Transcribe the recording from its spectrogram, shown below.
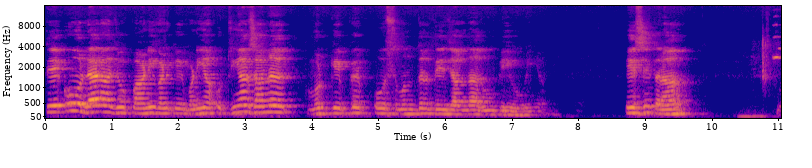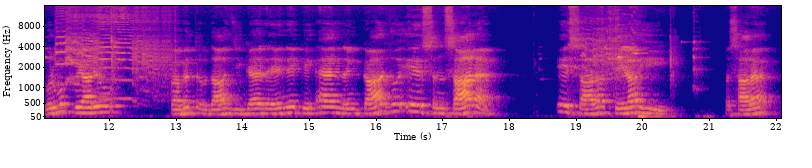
ਤੇ ਉਹ ਲਹਿਰਾਂ ਜੋ ਪਾਣੀ ਬਣ ਕੇ ਬਣੀਆਂ ਉੱਠੀਆਂ ਸਨ, ਮੁੜ ਕੇ ਫਿਰ ਉਹ ਸਮੁੰਦਰ ਦੇ ਜਲ ਦਾ ਰੂਪ ਹੀ ਹੋ ਗਈਆਂ। ਇਸੇ ਤਰ੍ਹਾਂ ਗੁਰਮੁਖ ਪਿਆਰਿਓ, ਭਗਤ ਰਵਿਦਾਸ ਜੀ ਕਹਿ ਰਹੇ ਨੇ ਕਿ ਇਹ ਨਿਰੰਕਾਰ ਜੋ ਇਹ ਸੰਸਾਰ ਹੈ, ਇਹ ਸਾਰਾ ਤੇਰਾ ਹੀ ਪਸਾਰਾ ਹੈ।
